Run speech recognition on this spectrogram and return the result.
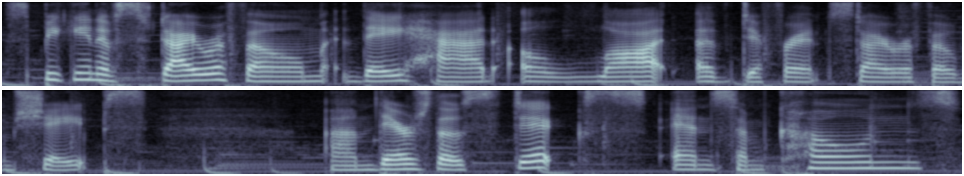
Speaking of styrofoam, they had a lot of different styrofoam shapes. Um, there's those sticks and some cones.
